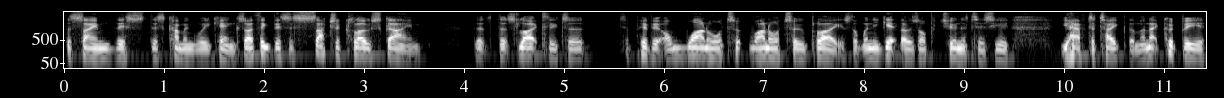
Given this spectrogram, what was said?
the same this this coming weekend because I think this is such a close game that that's likely to to pivot on one or two one or two plays that when you get those opportunities you you have to take them and that could be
